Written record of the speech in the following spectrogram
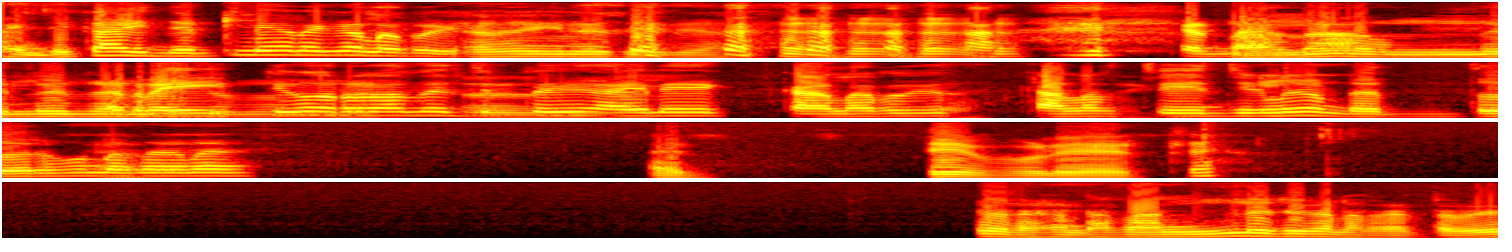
അതിന്റെ കഴിഞ്ഞിട്ടില്ല കളറ്. റേറ്റ് കുറവാന്ന് വെച്ചിട്ട് അതിൽ കളർ കളർ ചേഞ്ചുകൾ കണ്ടോ? എന്തോരം കൊണ്ടതാണ് അടിപൊളിയായിട്ട്. നല്ലൊരു കളർ കേട്ടത്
